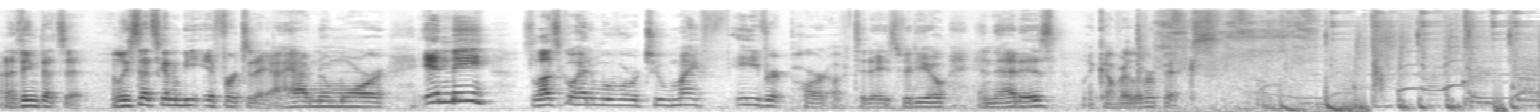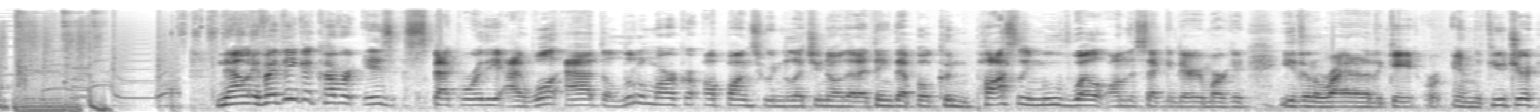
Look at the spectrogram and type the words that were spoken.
And I think that's it. At least that's going to be it for today. I have no more in me. So let's go ahead and move over to my favorite part of today's video, and that is my cover liver picks. Now, if I think a cover is spec worthy, I will add the little marker up on screen to let you know that I think that book couldn't possibly move well on the secondary market, either right out of the gate or in the future.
